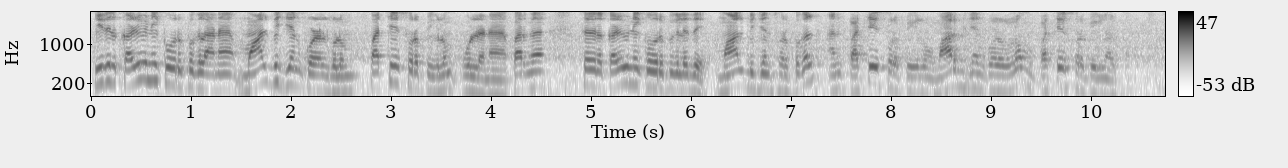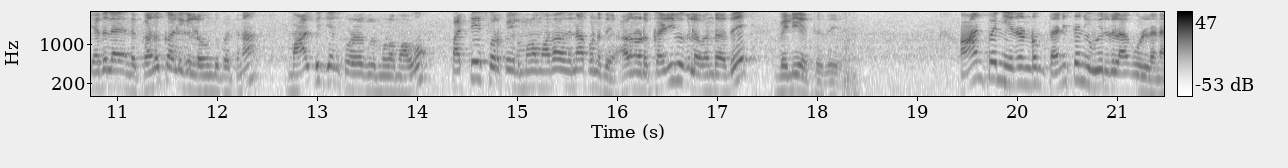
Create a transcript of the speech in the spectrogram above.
இதில் கழிவுநீக்க உறுப்புகளான மால்பிஜன் குழல்களும் பச்சை சுரப்பிகளும் உள்ளன. பாருங்க. ஸோ இதில் கழிவுநீக்க உறுப்புகள் இது மால்பிஜன் சுரப்புகள் அண்ட் பச்சை சுரப்பிகளும் மார்பிஜன் குழல்களும் பச்சை சுரப்பிகளும் இருக்கும். எதில் இந்த கணுக்காலிகளில் வந்து பார்த்தீங்கன்னா மால்பிஜன் குழல்கள் மூலமாகவும் பச்சை சுரப்பைகள் மூலமாக தான் அது என்ன பண்ணுது? அதனோட கழிவுகளை வந்து அது வெளியேற்றுது ஆண் பெண் இரண்டும் தனித்தனி உயிர்களாக உள்ளன.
